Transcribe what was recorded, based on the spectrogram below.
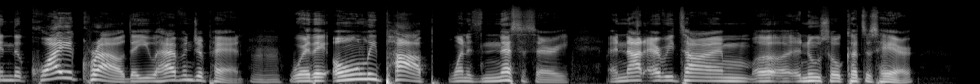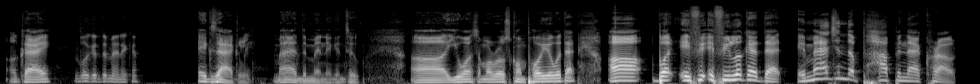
in the quiet crowd that you have in Japan, where they only pop when it's necessary, and not every time uh, an Uso cuts his hair. Okay, Look at Dominican. exactly. Mad Dominican too. Uh, you want some arroz con pollo with that? Uh, but if if you look at that, imagine the pop in that crowd.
